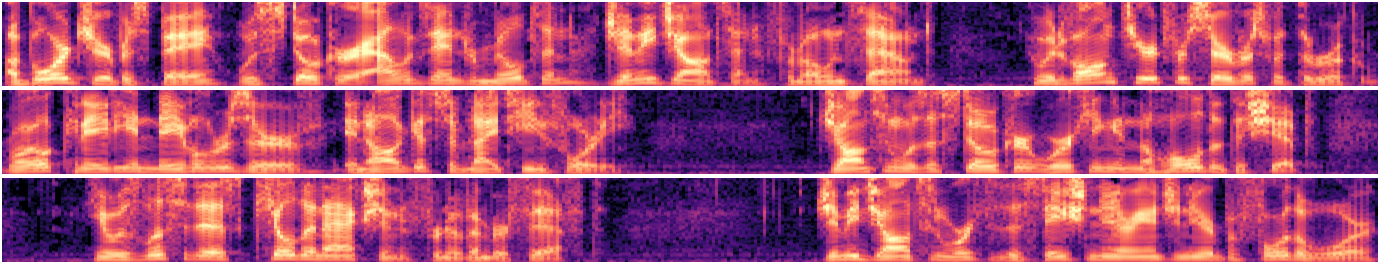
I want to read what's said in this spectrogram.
Aboard Jervis Bay was stoker Alexander Milton Jimmy Johnson from Owen Sound who had volunteered for service with the Royal Canadian Naval Reserve in August of 1940. Johnson was a stoker working in the hold of the ship. He was listed as killed in action for November 5th. Jimmy Johnson worked as a stationary engineer before the war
